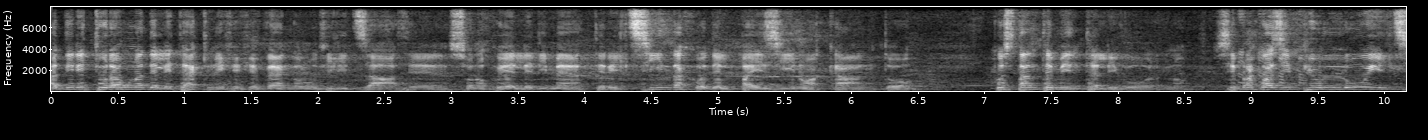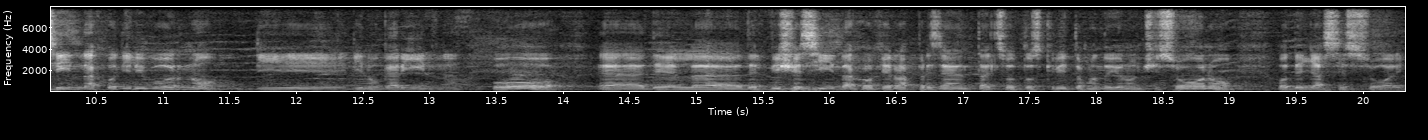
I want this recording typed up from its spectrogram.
Addirittura una delle tecniche che vengono utilizzate sono quelle di mettere il sindaco del paesino accanto costantemente a Livorno. Sembra quasi più lui il sindaco di Livorno di, di Nogarin o eh, del, del vice sindaco che rappresenta il sottoscritto quando io non ci sono o degli assessori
